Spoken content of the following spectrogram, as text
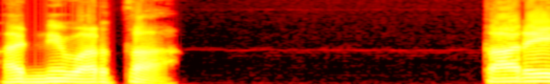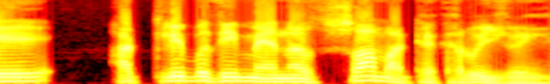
આજની વાર્તા. તારે આટલી બધી મહેનત શા માટે કરવી જોઈએ?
